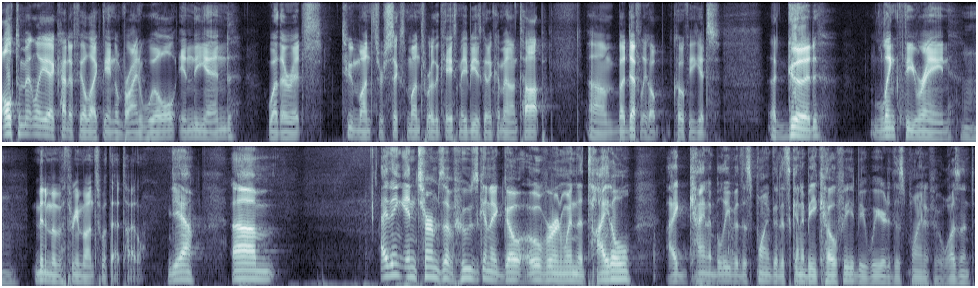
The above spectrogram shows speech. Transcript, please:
ultimately, I kind of feel like Daniel Bryan will, in the end, whether it's two months or six months, where the case may be, is going to come out on top. Um, but definitely hope Kofi gets a good, lengthy reign, minimum of three months with that title. Yeah. Um, I think in terms of who's going to go over and win the title, I kind of believe at this point that it's going to be Kofi. It'd be weird at this point if it wasn't.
